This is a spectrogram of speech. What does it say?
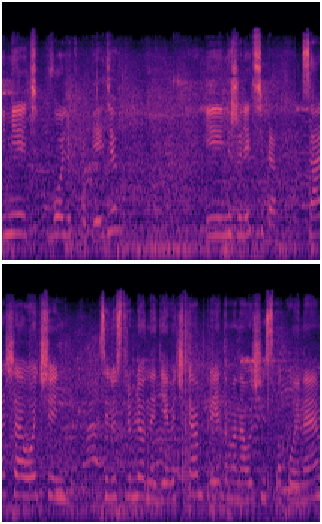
иметь волю к победе и не жалеть себя. Саша очень целеустремленная девочка, при этом она очень спокойная,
